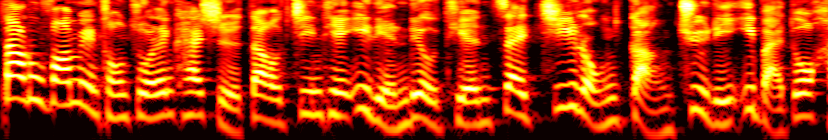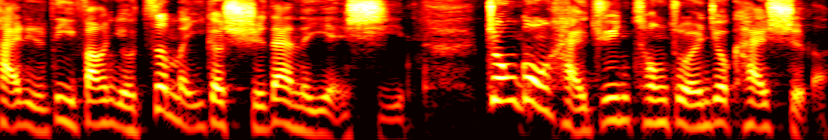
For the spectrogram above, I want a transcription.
大陆方面从昨天开始到今天一连六天，在基隆港距离一百多海里的地方有这么一个实弹的演习。中共海军从昨天就开始了，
